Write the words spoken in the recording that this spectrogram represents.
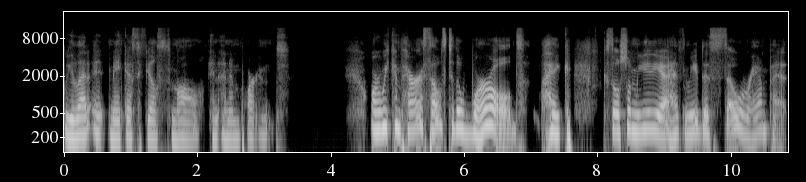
We let it make us feel small and unimportant. Or we compare ourselves to the world. Like social media has made this so rampant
